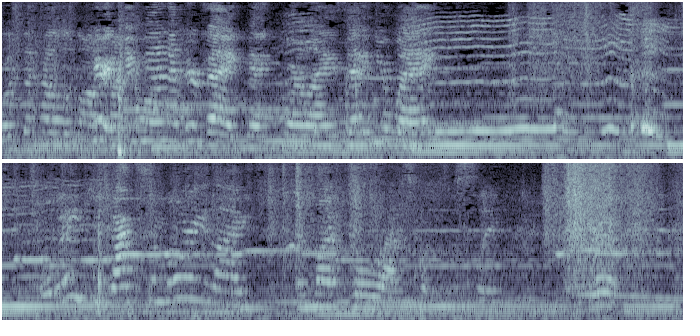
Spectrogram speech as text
what the hell is on Here, my give me another bag then, Coraline. Is that in your way? Oh, wait, you got some more, Eli. And my whole ass went to sleep.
